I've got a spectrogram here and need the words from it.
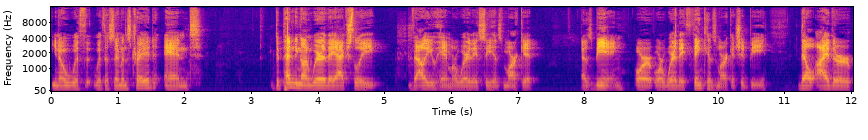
you know, with with the Simmons trade, and depending on where they actually value him or where they see his market as being or or where they think his market should be, they'll either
